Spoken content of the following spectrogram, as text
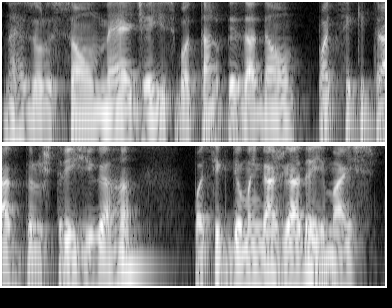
na resolução média aí, se botar no pesadão, pode ser que trave pelos 3 GB RAM, pode ser que dê uma engasgada aí, mas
